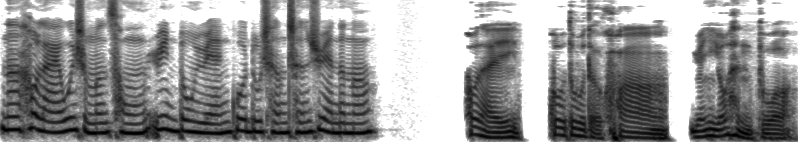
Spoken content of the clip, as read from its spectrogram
那后来为什么从运动员过渡成程序员的呢？后来过渡的话，原因有很多。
